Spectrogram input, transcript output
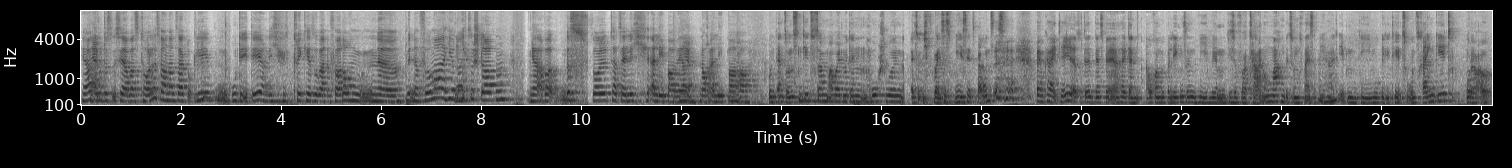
Ja, ja, also das ist ja was Tolles, wenn man dann sagt, okay, mhm. gute Idee und ich kriege hier sogar eine Förderung, eine, mit einer Firma hier ja. durchzustarten. Ja, aber das soll tatsächlich erlebbar werden, ja. noch erlebbarer. Und ansonsten die Zusammenarbeit mit den Hochschulen, also ich weiß es, wie es jetzt bei uns ist, beim KIT, also dass wir halt dann auch am überlegen sind, wie wir diese Verzahnung machen, beziehungsweise wie mhm. halt eben die Mobilität zu uns reingeht oder auch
